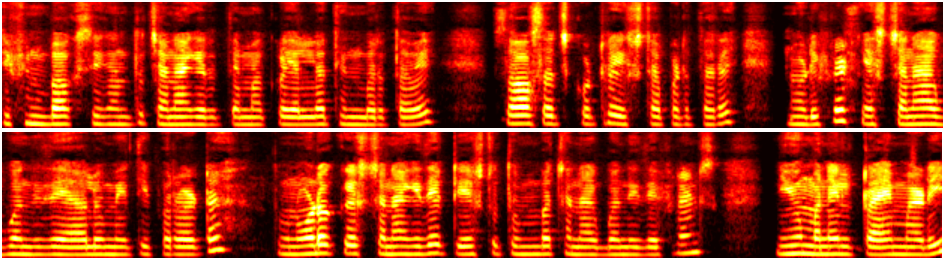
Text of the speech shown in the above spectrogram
ಟಿಫಿನ್ ಬಾಕ್ಸಿಗಂತೂ ಚೆನ್ನಾಗಿರುತ್ತೆ ಮಕ್ಕಳು ಎಲ್ಲ ತಿಂದು ಬರ್ತವೆ ಸಾಸ್ ಹಚ್ಕೊಟ್ರೆ ಇಷ್ಟಪಡ್ತಾರೆ. ನೋಡಿ ಫ್ರೆಂಡ್ಸ್ ಎಷ್ಟು ಚೆನ್ನಾಗಿ ಬಂದಿದೆ ಆಲೂ ಮೇಥಿ ಪರೋಟ. ನೋಡೋಕೆ ಎಷ್ಟು ಚೆನ್ನಾಗಿದೆ ಟೇಸ್ಟು ತುಂಬ ಚೆನ್ನಾಗಿ ಬಂದಿದೆ ಫ್ರೆಂಡ್ಸ್ ನೀವು ಮನೇಲಿ ಟ್ರೈ ಮಾಡಿ,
